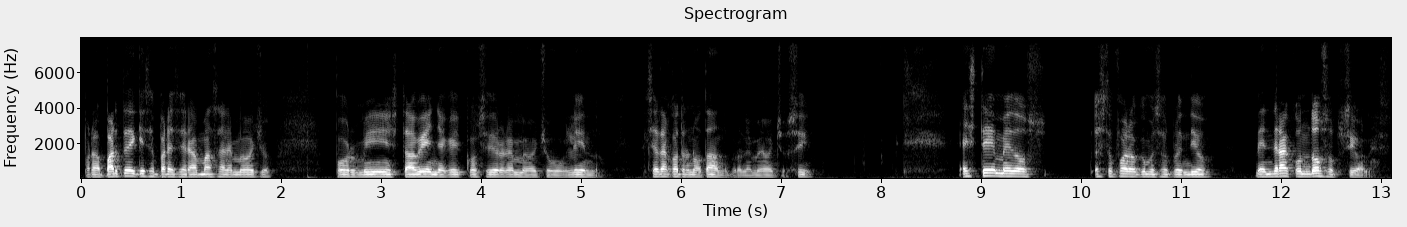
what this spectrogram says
Pero aparte de que se parecerá más al M8, por mí está bien, ya que considero el M8 muy lindo. El Z4 no tanto, pero el M8 sí. Este M2, esto fue lo que me sorprendió, vendrá con dos opciones.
